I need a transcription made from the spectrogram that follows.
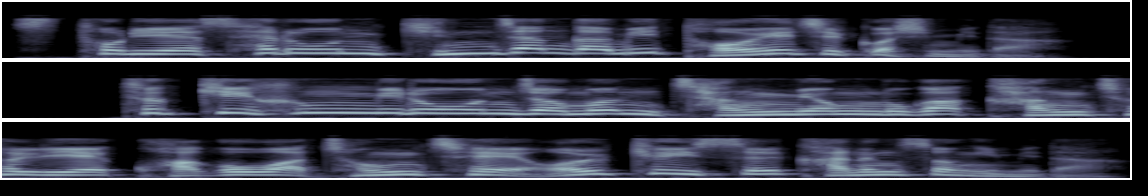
스토리에 새로운 긴장감이 더해질 것입니다. 특히 흥미로운 점은 장명루가 강철리의 과거와 정체에 얽혀 있을 가능성입니다.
